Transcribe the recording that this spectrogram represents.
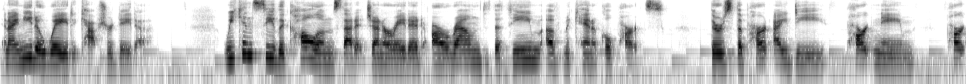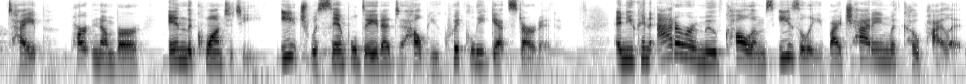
and I need a way to capture data. We can see the columns that it generated are around the theme of mechanical parts. There's the part ID, part name, part type, part number, and the quantity, each with sample data to help you quickly get started. And you can add or remove columns easily by chatting with Copilot.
